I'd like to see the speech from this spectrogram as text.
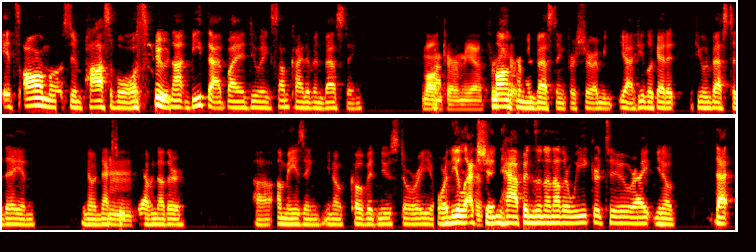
it's almost impossible to not beat that by doing some kind of investing. Long term, yeah. Long term sure. investing for sure. I mean, yeah, if you look at it, if you invest today and you know next mm. week we have another uh, amazing you know COVID news story, or the election happens in another week or two, right? You know that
